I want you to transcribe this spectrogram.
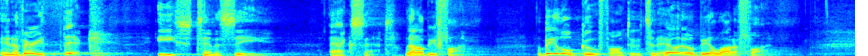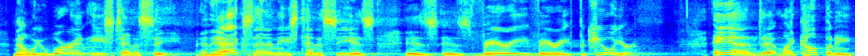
in a very thick East Tennessee accent. That'll be fun. It'll be a little goof I'll do today. It'll, it'll be a lot of fun. Now, we were in East Tennessee, and the accent in East Tennessee is, is, is very, very peculiar. And at my company,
